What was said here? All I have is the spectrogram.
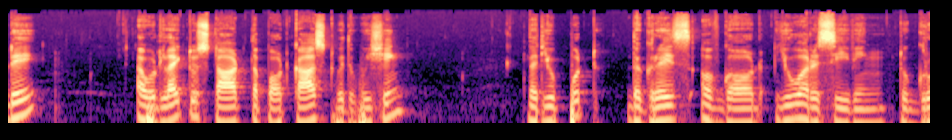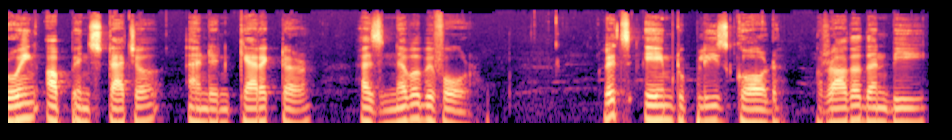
Today, I would like to start the podcast with wishing that you put the grace of God you are receiving to growing up in stature and in character as never before. Let's aim to please God rather than be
